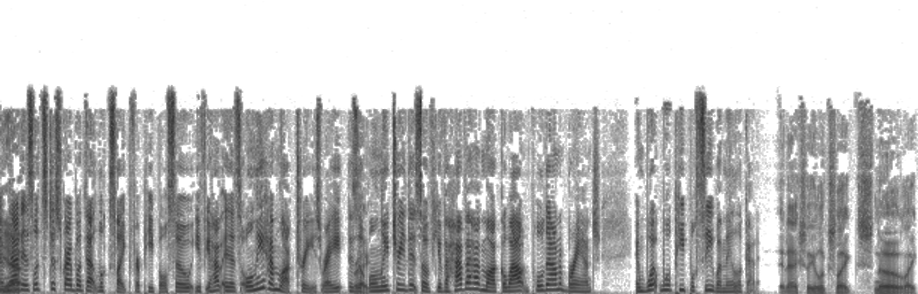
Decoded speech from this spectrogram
And Yeah. that is, let's describe what that looks like for people. So if you have, it's only hemlock trees, right? This is Right. the only tree that, so if you have a hemlock, go out and pull down a branch. And what will people see when they look at it? It actually looks like snow, like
